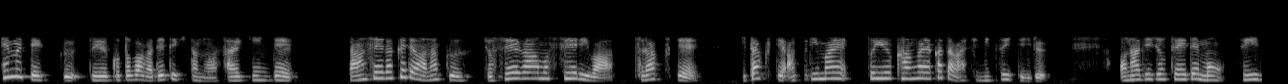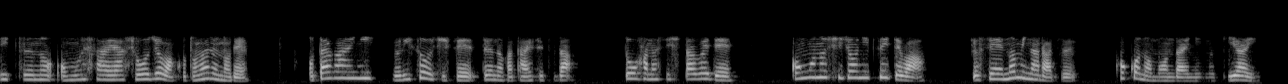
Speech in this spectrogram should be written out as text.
フェムテックという言葉が出てきたのは最近で男性だけではなく女性側も生理は辛くて痛くて当たり前という考え方が染みついている。同じ女性でも生理痛の重さや症状は異なるのでお互いに寄り添う姿勢というのが大切だとお話しした上で今後の市場については女性のみならず個々の問題に向き合い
